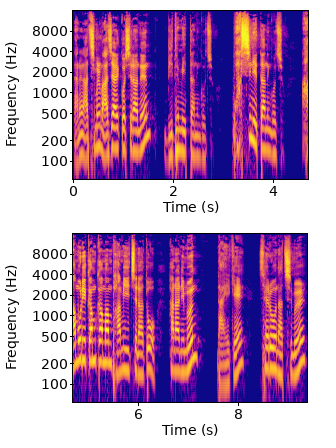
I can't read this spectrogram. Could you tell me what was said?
나는 아침을 맞이할 것이라는 믿음이 있다는 거죠. 확신이 있다는 거죠. 아무리 깜깜한 밤이 있지라도 하나님은 나에게 새로운 아침을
